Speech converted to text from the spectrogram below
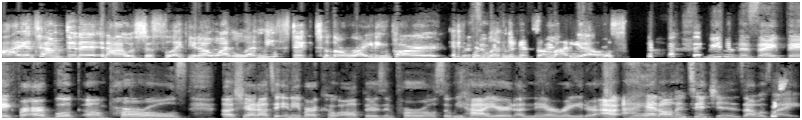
I attempted it and I was just like, you know what? Let me stick to the writing part Listen, and let me get somebody else. we did the same thing for our book, um, Pearls. Uh, shout out to any of our co-authors in Pearls. So we hired a narrator. I, I had all intentions. I was like,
